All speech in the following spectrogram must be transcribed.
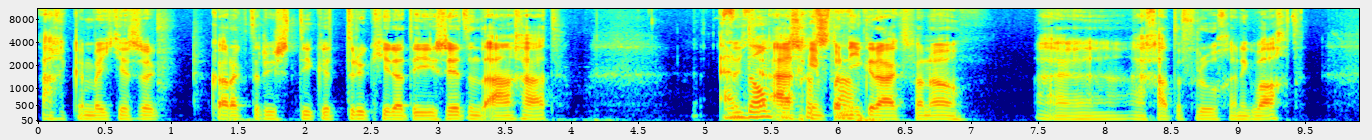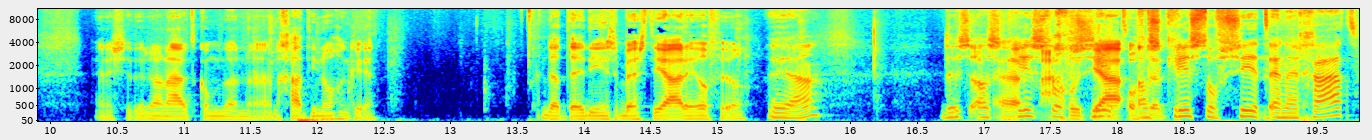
eigenlijk een beetje zijn karakteristieke trucje dat hij zittend aangaat. En dat dan je pas eigenlijk in paniek raakt van oh, hij, eh, hij gaat te vroeg en ik wacht. En als je er dan uitkomt, dan, dan gaat hij nog een keer. Dat deed hij in zijn beste jaren heel veel. Ja. Dus als Eh, Christophe, goed, zit, ja, als dat- Christophe zit en hij gaat,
